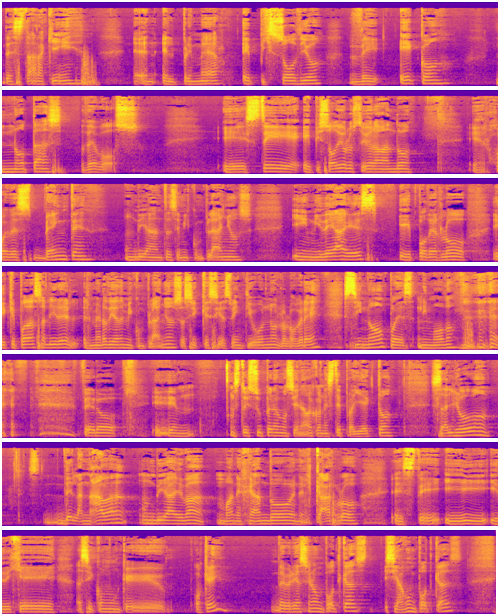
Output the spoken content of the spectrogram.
de estar aquí en el primer episodio de Eco Notas de Voz. Este episodio lo estoy grabando el jueves 20, un día antes de mi cumpleaños, y mi idea es y poderlo, y que pueda salir el, mero día de mi cumpleaños. Así que si es 21, lo logré. Si no, pues ni modo. Pero eh, estoy súper emocionado con este proyecto. Salió de la nada. Un día iba manejando en el carro. Este, y, y dije así como que, ok, debería ser un podcast ¿y si hago un podcast?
